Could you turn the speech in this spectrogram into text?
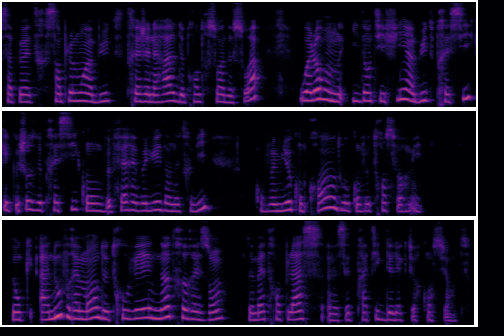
Ça peut être simplement un but très général de prendre soin de soi, ou alors on identifie un but précis, quelque chose de précis qu'on veut faire évoluer dans notre vie, qu'on veut mieux comprendre ou qu'on veut transformer. Donc à nous vraiment de trouver notre raison mettre en place euh, cette pratique de lecture consciente.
